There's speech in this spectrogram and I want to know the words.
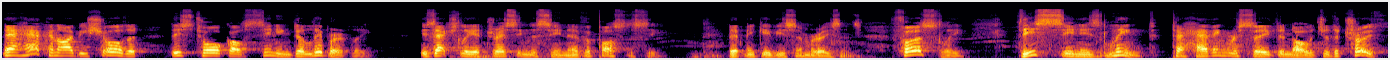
Now, how can I be sure that this talk of sinning deliberately is actually addressing the sin of apostasy? Let me give you some reasons. Firstly, this sin is linked to having received a knowledge of the truth.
